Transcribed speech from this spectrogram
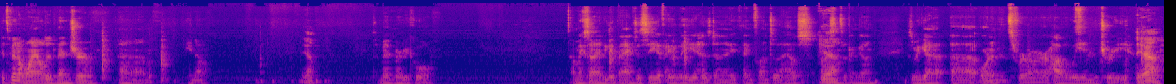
it's been a wild adventure. Um, you know, Yeah. Been pretty cool. I'm excited to get back to see if Haley has done anything fun to the house uh, Yeah. since I've been gone. Because we got uh, ornaments for our Halloween tree. Yeah.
